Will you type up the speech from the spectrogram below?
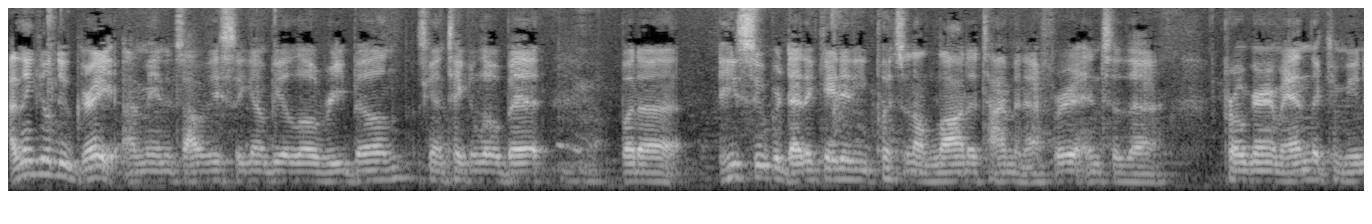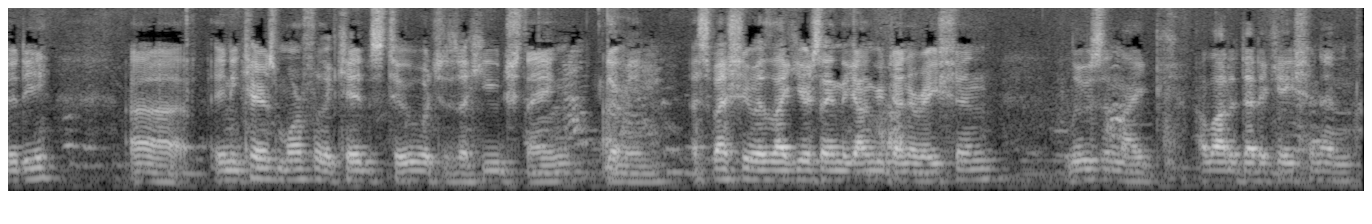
I think he'll do great. I mean, it's obviously gonna be a little rebuild. It's gonna take a little bit, but uh, he's super dedicated. He puts in a lot of time and effort into the program and the community. Uh, and he cares more for the kids too, which is a huge thing. I mean, especially with like you're saying, the younger generation losing like a lot of dedication and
